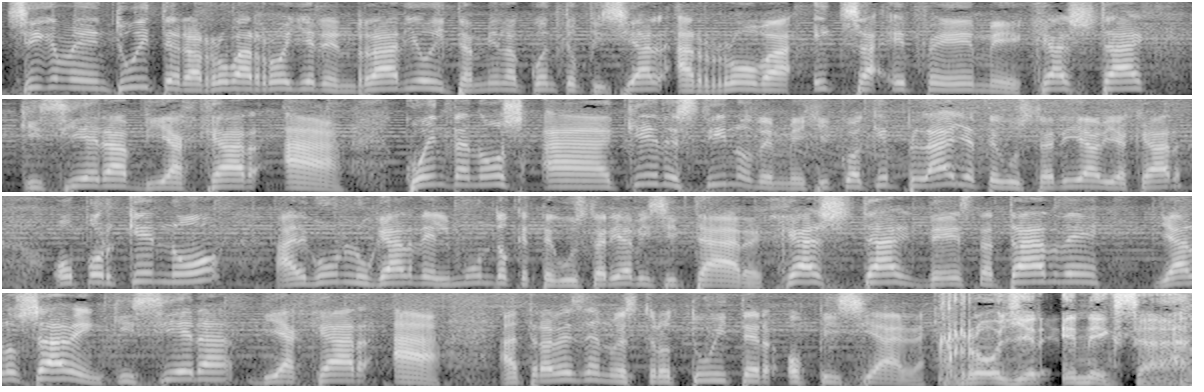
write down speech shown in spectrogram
Sígueme en Twitter, arroba Roger en radio y también la cuenta oficial arroba Exa FM. Hashtag quisiera viajar a. Cuéntanos a qué destino de México, a qué playa te gustaría viajar o por qué no algún lugar del mundo que te gustaría visitar. Hashtag de esta tarde, ya lo saben, quisiera viajar a a través de nuestro Twitter oficial. Roger en Exa.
